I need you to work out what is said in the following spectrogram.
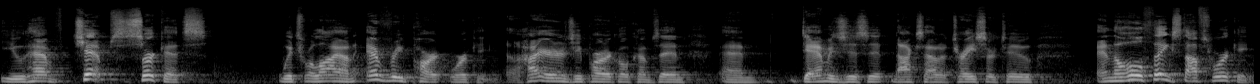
you have chips, circuits, which rely on every part working. A high energy particle comes in and damages it, knocks out a trace or two, and the whole thing stops working.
